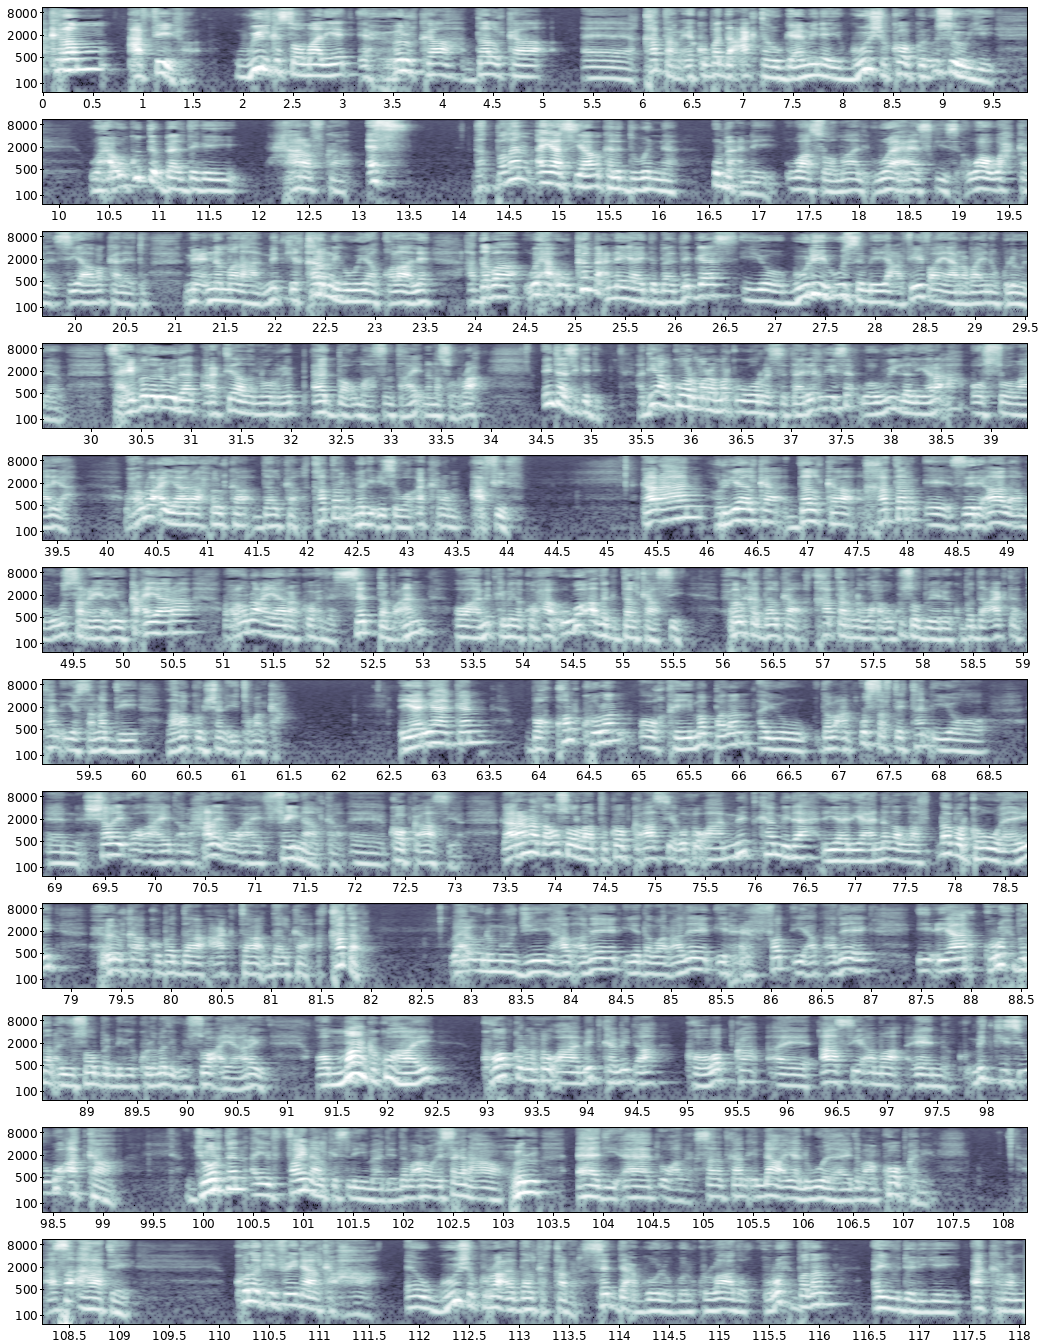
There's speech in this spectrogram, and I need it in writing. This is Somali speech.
akram cafiifa wiilka soomaaliyeed ee xulka dalka qatar ee kubadda cagta hogaaminaya guusha koobkan u soo hoyey waxa uu ku dabaaldegay xarafka s. Dad badan ayaa siyaabo kala duwanna u macneeyey waa soomaali waa xaaskiisa waa wax kale siyaabo kaleeto. Micno ma laha midkii qarniga weeyaan qolaa leh. Haddaba waxa uu ka macno yahay dabaaldegaas iyo guulihii uu sameeyey cafiif ayaan rabaa inaan kula wadaago saaxiibada la wadaag aragtidaada noo reeb aad baa u mahadsan tahay nana soo raac. Intaasi kadib haddii aan ku hormara marka ugu horeysa taariikhdiisa waa wiil dhalinyaro ah oo soomaali ah. Waxaanu cayaaraa xulka dalka qatar magaciisa waa akram cafiif. Gaar ahaan horyaalka dalka khatar ee seriaada ama ugu sarreeya ayuu ka cayaaraa waxauna cayaaraa kooxda sed dabcan oo ah mid ka mid a kooxaha ugu adag dalkaasi xulka dalka khatarna waxa uu ku soo beeray kubadda cagta tan iyo sanadii laba kun shan iyo tobanka. Ciyaaryahankan boqol kulan oo qiimo badan ayuu dabcan u saftay tan iyo shalay oo ahayd ama xalay oo ahayd finaalka koobka aasiya. Gaaraan haddaan u soo laabto koobka aasiya wuxuu ahaa mid ka mid ah ciyaaryahanada lafdhabarka u ahayd xulka kubadda cagta dalka qatar waxa uuna muujiyey hal adeeg iyo dhabar adeeg iyo xirfad iyo ad adeeg iyo ciyaar qurux badan ayuu soo bandhigay kulamadii uu soo cayaaray oo maanka ku hay koobkan wuxuu ahaa mid ka mid ah koobabka aasiya ama midkiisii ugu adkaa. Jordan ayay finalka isla yimaadeen. Dabcan oo isagana ahaa xul aada iyo aada u adag. Sanadkan indhaha ayaa lagu wadahayay dabcan koobkani. Hase ahaatee kulankii finaalka ahaa ee uu guusha ku raacda dalka qatar. Saddex goolo gool kulaado qurux badan ayuu dhaliyey akram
